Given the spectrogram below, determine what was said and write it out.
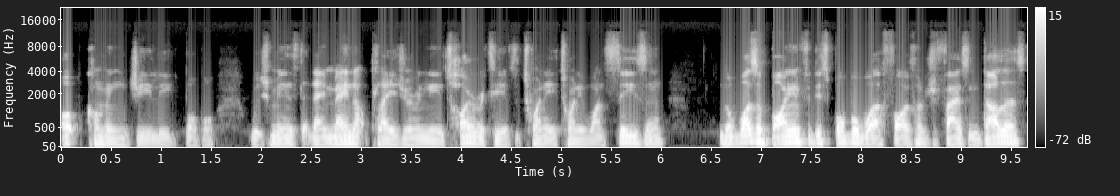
upcoming G League bubble which means that they may not play during the entirety of the 2021 season. There was a buy in for this bubble worth $500,000.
